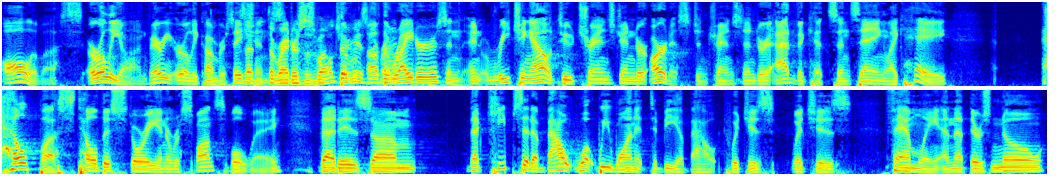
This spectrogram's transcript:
all of us early on, very early conversations. the writers as well, The, Jerry? That uh, the writers and, and reaching out to transgender artists and transgender advocates and saying like, hey, help us tell this story in a responsible way that is um, that keeps it about what we want it to be about, which is which is family, and that there's no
